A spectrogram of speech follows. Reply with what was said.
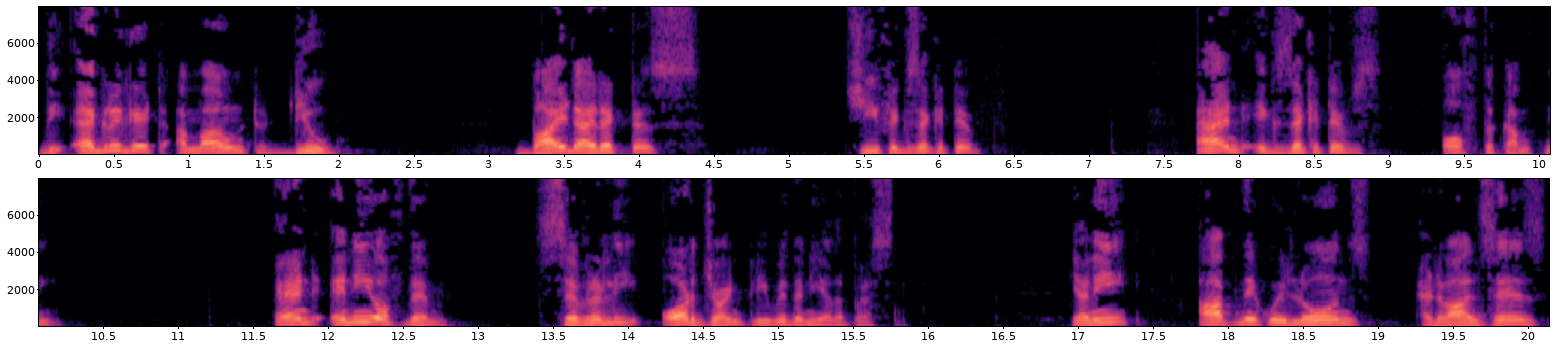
the aggregate amount due by directors chief executive and executives of the company and any of them severally اور jointly with any other person. یعنی آپ نے کوئی لونز، ایڈوانسز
